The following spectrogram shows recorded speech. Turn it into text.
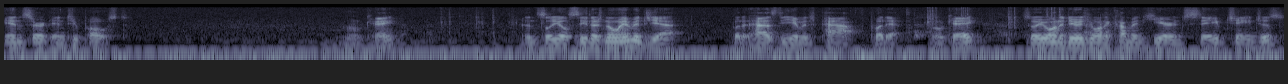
insert into post. Okay. And so you'll see there's no image yet but it has the image path put in. Okay? So what you want to do is you want to come in here and save changes.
